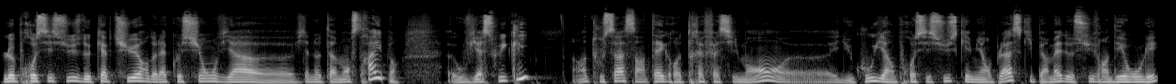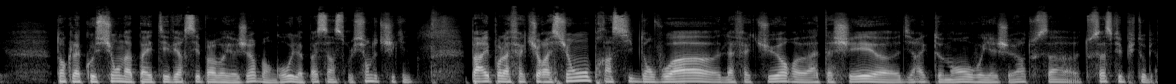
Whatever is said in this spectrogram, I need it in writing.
le processus de capture de la caution via, euh, via notamment Stripe euh, ou via Sweekly. Hein, tout ça s'intègre très facilement et du coup, il y a un processus qui est mis en place qui permet de suivre un déroulé Tant que la caution n'a pas été versée par le voyageur, ben en gros, il a passé instruction de check-in. Pareil pour la facturation, principe d'envoi euh, de la facture euh, attachée euh, directement au voyageur, tout ça, tout ça se fait plutôt bien.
